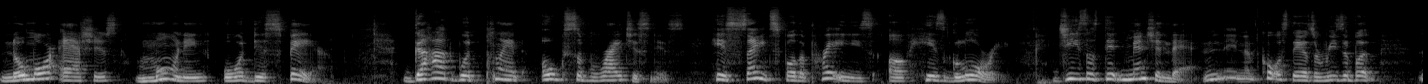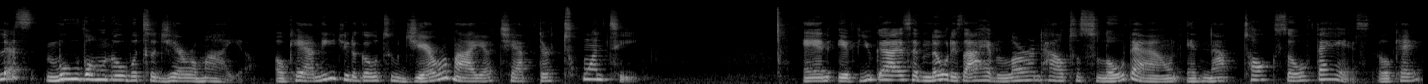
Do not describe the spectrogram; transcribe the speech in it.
No more ashes, mourning, or despair. God would plant oaks of righteousness, his saints for the praise of his glory. Jesus didn't mention that. And, of course, there's a reason, but let's move on over to Jeremiah. Okay, I need you to go to Jeremiah chapter 20. And if you guys have noticed, I have learned how to slow down and not talk so fast. Okay,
